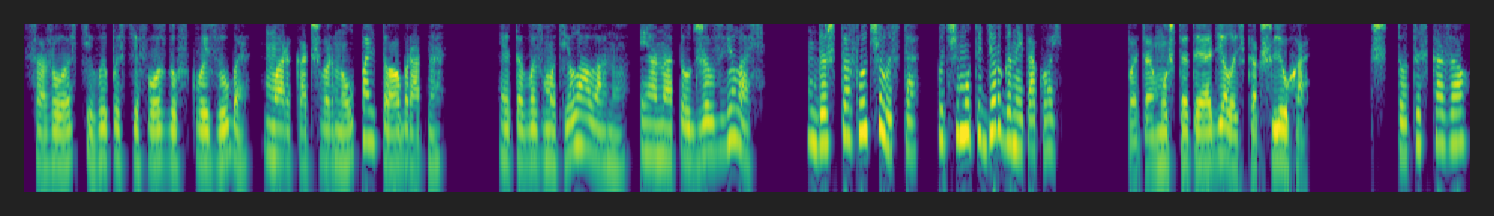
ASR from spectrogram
Со злостью выпустив воздух сквозь зубы, Марк отшвырнул пальто обратно. Это возмутило Алану, и она тут же взвелась. «Да что случилось-то? Почему ты дерганый такой?» «Потому что ты оделась как шлюха». «Что ты сказал?»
